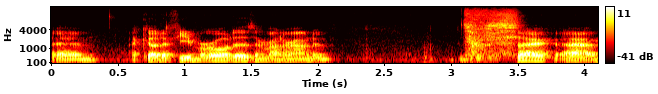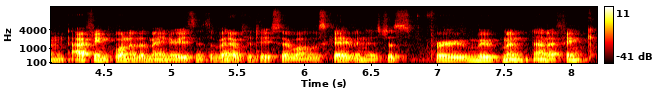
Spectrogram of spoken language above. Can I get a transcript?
Um, I killed a few marauders and ran around them. so um, I think one of the main reasons I've been able to do so well with Skaven is just through movement, and I think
